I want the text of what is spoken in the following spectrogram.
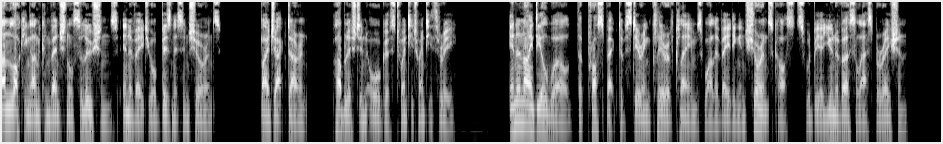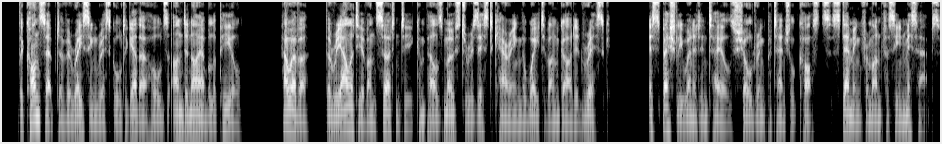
Unlocking Unconventional Solutions Innovate Your Business Insurance by Jack Durrant, published in August 2023. In an ideal world, the prospect of steering clear of claims while evading insurance costs would be a universal aspiration. The concept of erasing risk altogether holds undeniable appeal. However, the reality of uncertainty compels most to resist carrying the weight of unguarded risk, especially when it entails shouldering potential costs stemming from unforeseen mishaps.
